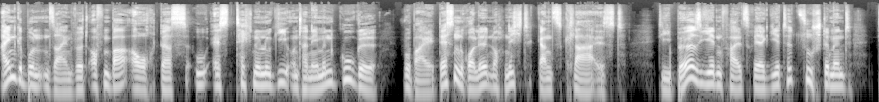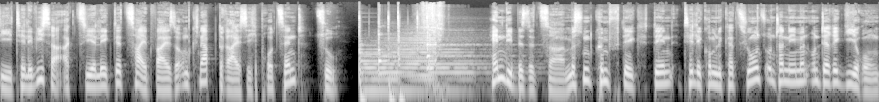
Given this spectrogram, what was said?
Eingebunden sein wird offenbar auch das US-Technologieunternehmen Google, wobei dessen Rolle noch nicht ganz klar ist. Die Börse jedenfalls reagierte zustimmend, die Televisa-Aktie legte zeitweise um knapp 30 Prozent zu. Handybesitzer müssen künftig den Telekommunikationsunternehmen und der Regierung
